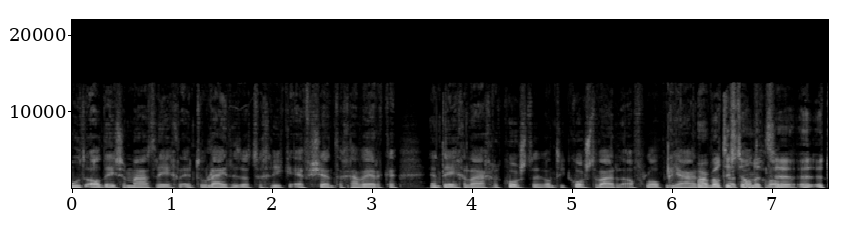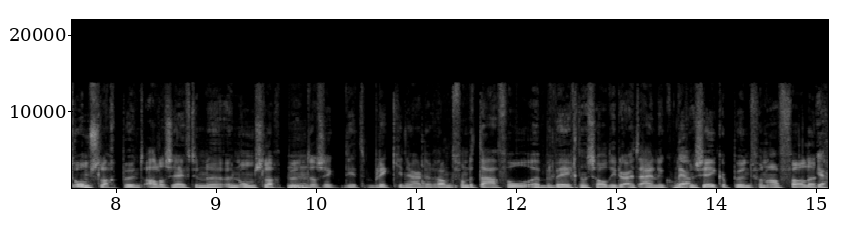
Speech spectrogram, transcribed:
moet al deze maatregelen ertoe leiden... dat de Grieken efficiënter gaan werken en tegen lagere kosten. Want die kosten waren de afgelopen jaren Maar wat is dan het, eh, het omslagpunt? Alles heeft een, eh, een omslagpunt. Mhm. Als ik dit blikje naar de rand van de tafel eh, beweeg... dan zal die er uiteindelijk op Ja. een zeker punt van afvallen.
